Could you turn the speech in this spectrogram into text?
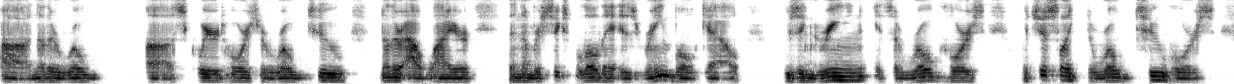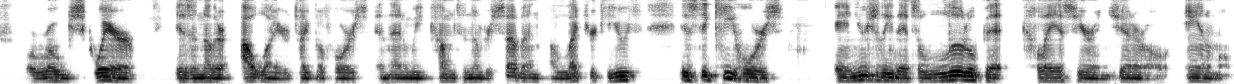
uh, another rogue uh, squared horse or rogue two, another outlier. The number six below that is Rainbow Gal, who's in green. It's a rogue horse, but just like the rogue two horse or rogue square is another outlier type of horse. And then we come to number seven, Electric Youth is the key horse. And usually that's a little bit classier in general animal.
